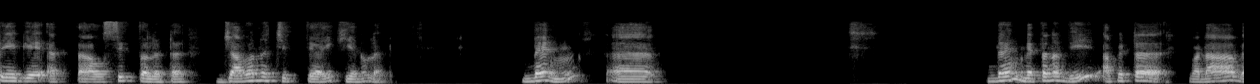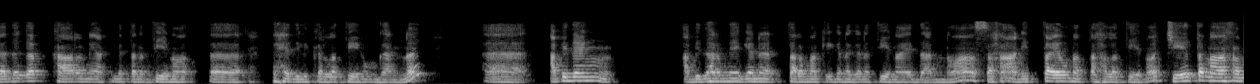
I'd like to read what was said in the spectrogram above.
වේගයේ ඇත්තා වූ සිත්වලට ජවන චිත්තයයි කියනු ලැබේ. දැන් දැන් මෙතනදී අපිට වඩා වැදගත් කාරණයක් මෙතන තියෙනවා පැහැදිලි කරලා තේරුම් ගන්න. අපි දැන් අභිධර්මයේ ගැන තරමක් ඉගෙනගෙන තියෙන අය දන්නවා සහ අනිත් අය උනත් අහලා තියෙනවා චේතනාහම්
